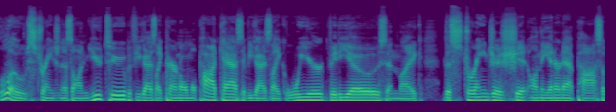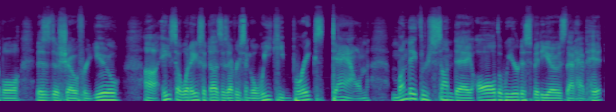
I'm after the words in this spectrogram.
Low Strangeness on YouTube if you guys like paranormal podcasts, if you guys like weird videos and like the strangest shit on the internet possible. This is the show for you. Uh, Asa, what Asa does is every single week he breaks down Monday through Sunday all the weirdest videos that have hit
